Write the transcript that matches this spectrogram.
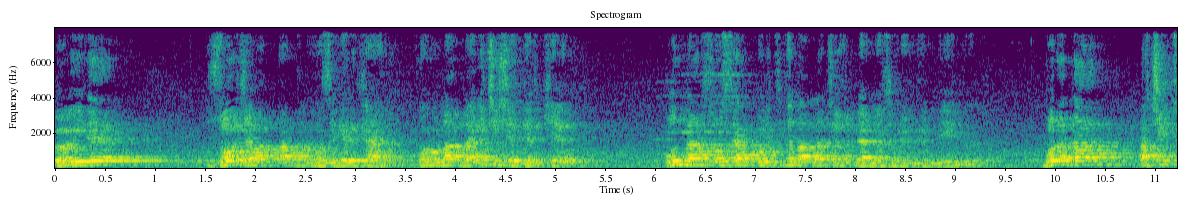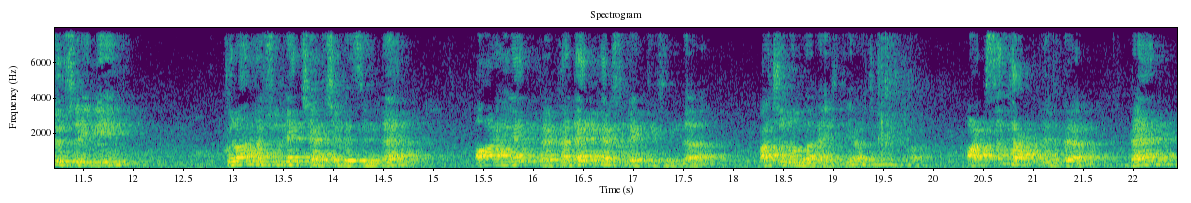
öyle zor cevaplandırılması gereken konularla iç içedir ki bunlar sosyal politikalarla çözümlenmesi mümkün değildir. Burada açıkça söyleyeyim, Kur'an ve sünnet çerçevesinde perspektifinde açılımlara ihtiyacımız var. Aksi takdirde ben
